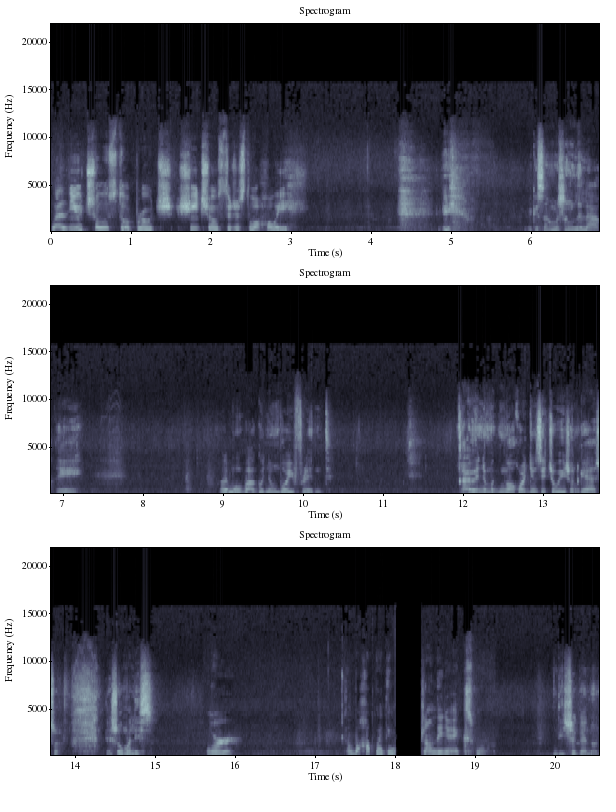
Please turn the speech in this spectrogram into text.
While you chose to approach, she chose to just walk away. Eh, may kasama siyang lalaki. Alam mo, bago niyang boyfriend. Ayaw niya maging awkward yung situation, kaya siya, kaya siya umalis. Or, baka pwedeng lang din yung ex mo. Hindi siya ganon.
